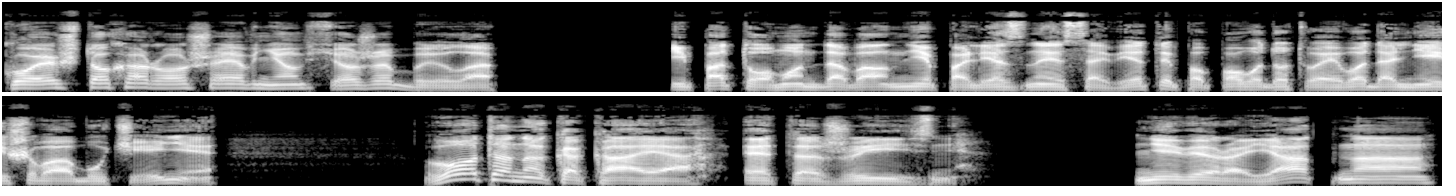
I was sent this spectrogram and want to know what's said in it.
кое-что хорошее в нем все же было. И потом он давал мне полезные советы по поводу твоего дальнейшего обучения. Вот она какая эта жизнь. Невероятно,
